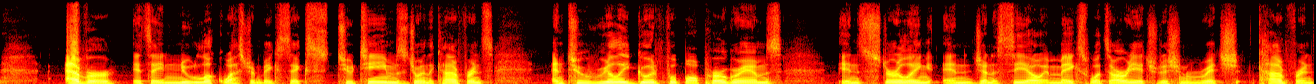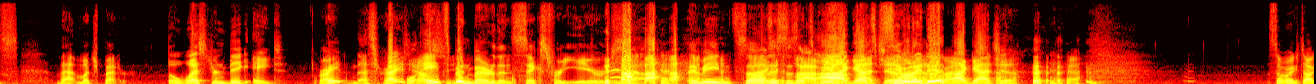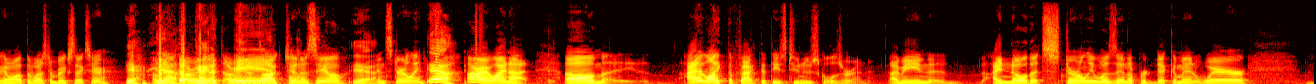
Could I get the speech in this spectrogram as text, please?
ever. It's a new look Western Big Six. Two teams join the conference, and two really good football programs in Sterling and Geneseo. It makes what's already a tradition-rich conference that much better, the Western Big Eight. right? That's right. Well, Yeah. eight's been better than six for years. yeah. I mean, so I- this is let's be obvious. I gotcha. See what I did? right. I gotcha. So we're talking about the Western Big Six here? Yeah. Are we Yeah. gonna- Are we going Okay. to talk Geneseo Yeah. and Sterling? Yeah. All right, why not? Um, I like the fact that these two new schools are in. I mean, I know that Sterling was in a predicament where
